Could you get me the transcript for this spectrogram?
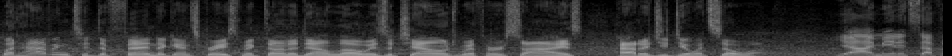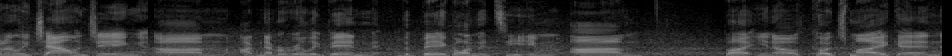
But having to defend against Grace McDonough down low is a challenge with her size. How did you do it so well? Yeah, I mean, it's definitely challenging. Um, I've never really been the big on the team. Um, but, you know, Coach Mike and,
